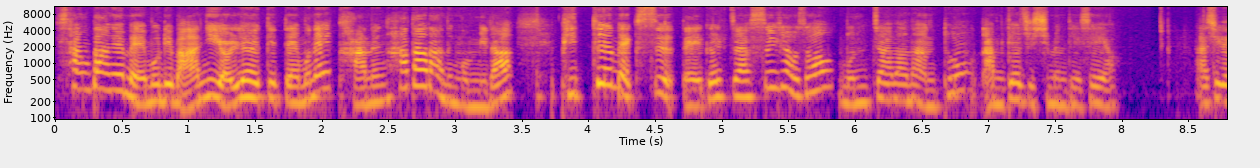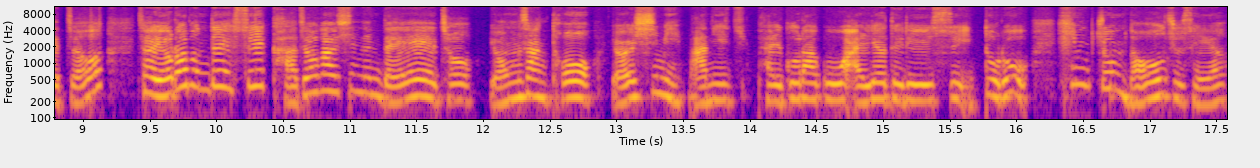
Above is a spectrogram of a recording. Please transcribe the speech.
상방에 매물이 많이 열려있기 때문에 가능하다라는 겁니다. 비트맥스 네 글자 쓰셔서 문자만 한 통 남겨주시면 되세요. 아시겠죠? 자, 여러분들 수익 가져가시는데 저 영상 더 열심히 많이 발굴하고 알려드릴 수 있도록 힘 좀 넣어주세요.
